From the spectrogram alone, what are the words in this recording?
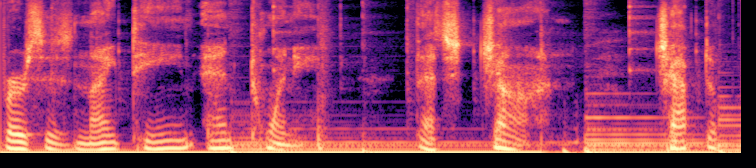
verses 19 and 20. That's John chapter 5,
